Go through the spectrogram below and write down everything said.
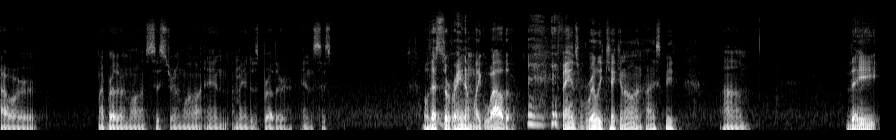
our my brother-in-law, sister-in-law, and Amanda's brother and sister. Oh, that's the rain. I'm like, wow, the fan's really kicking on high speed. Um, they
